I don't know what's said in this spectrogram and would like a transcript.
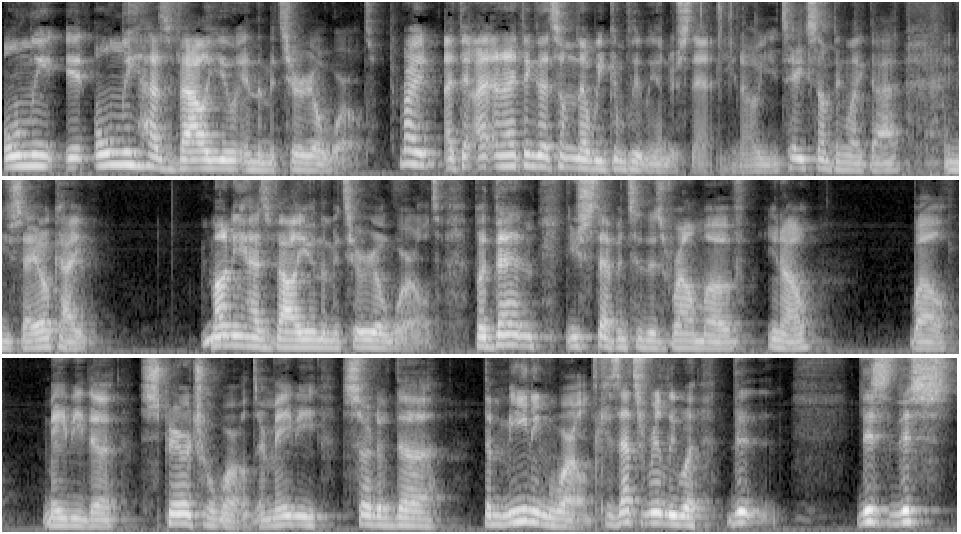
only it only has value in the material world, right? I think, and I think that's something that we completely understand. You know, you take something like that and you say, okay, money has value in the material world, but then you step into this realm of, you know, well, maybe the spiritual world or maybe sort of the the meaning world because that's really what the, this this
